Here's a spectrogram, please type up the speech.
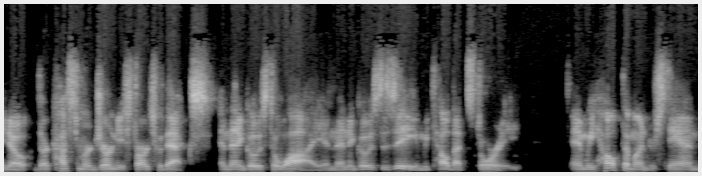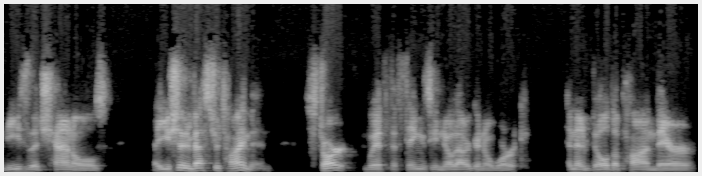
you know, their customer journey starts with X and then it goes to Y and then it goes to Z. And we tell that story and we help them understand these are the channels that you should invest your time in. Start with the things you know that are going to work and then build upon there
